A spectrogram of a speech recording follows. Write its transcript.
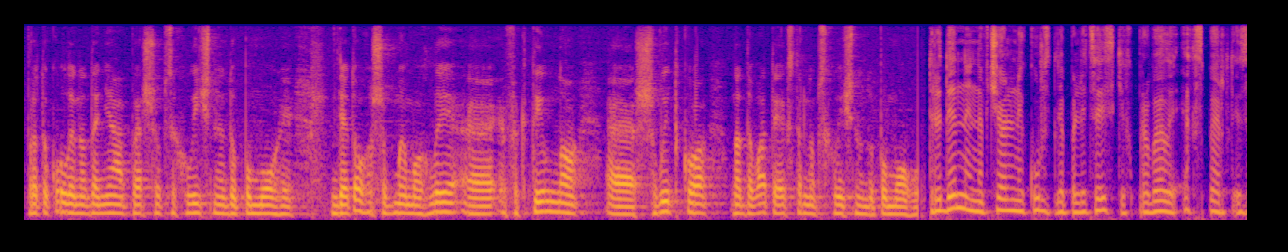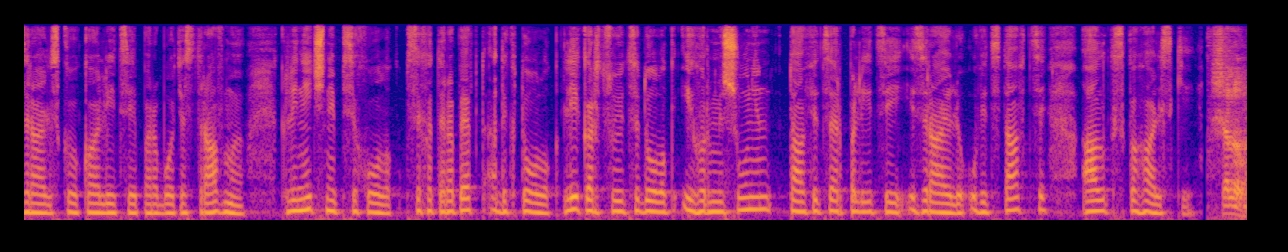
протоколи надання першої психологічної допомоги для того, щоб ми могли ефективно, швидко надавати екстрену психологічну допомогу. Триденний навчальний курс для поліцейських провели експерт Ізраїльської коаліції по роботі з травмою, клінічний психолог, психотерапевт-адиктолог, лікар-суїцидолог Ігор Мішунін та офіцер поліції Ізраїлю у відставці Алекс Когальський. Шалом,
